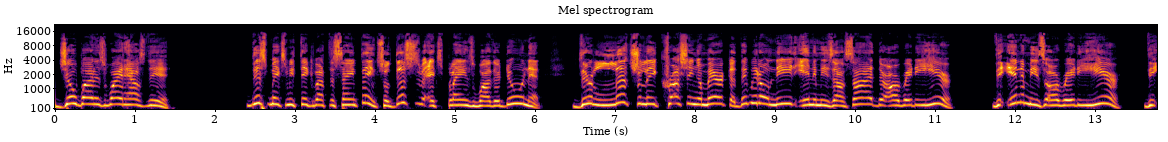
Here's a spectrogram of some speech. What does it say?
Joe Biden's White House did. This makes me think about the same thing. So this explains why they're doing that. They're literally crushing America. We don't need enemies outside. They're already here. The enemy's already here. The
